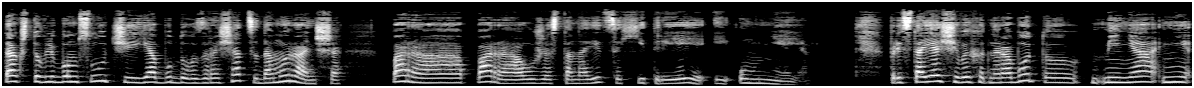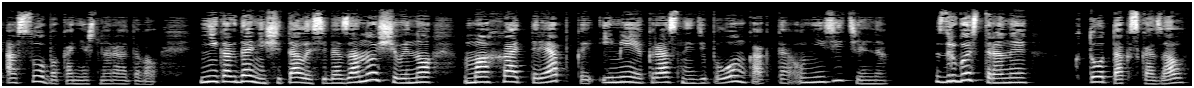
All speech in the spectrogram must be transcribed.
Так что в любом случае я буду возвращаться домой раньше – Пора, пора уже становиться хитрее и умнее. Предстоящий выход на работу меня не особо, конечно, радовал. Никогда не считала себя заносчивой, но махать тряпкой, имея красный диплом, как-то унизительно. С другой стороны, кто так сказал?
